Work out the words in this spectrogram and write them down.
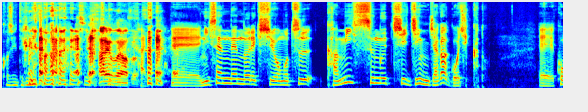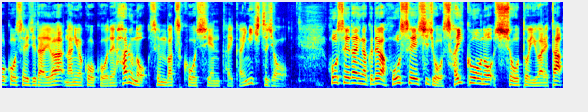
個人的には。ありがとうございます。はい、えー、2000年の歴史を持つ上須口神社がご実家と。えー、高校生時代は浪速高校で春の選抜甲子園大会に出場。法政大学では法政史上最高の首相と言われた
